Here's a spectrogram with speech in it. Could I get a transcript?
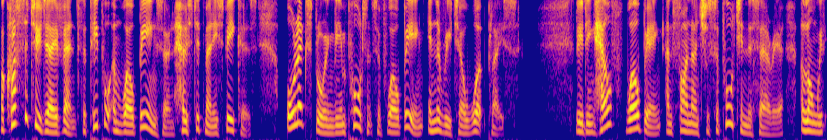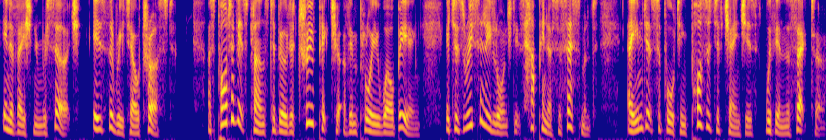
Across the two day event, the People and Wellbeing Zone hosted many speakers, all exploring the importance of well-being in the retail workplace. Leading health, well-being and financial support in this area, along with innovation and research, is the Retail Trust. As part of its plans to build a true picture of employee well-being, it has recently launched its happiness assessment, aimed at supporting positive changes within the sector.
